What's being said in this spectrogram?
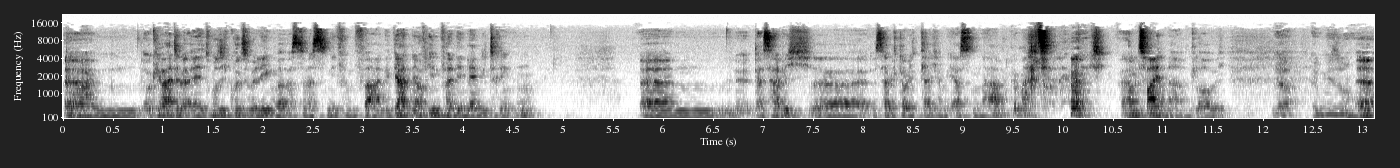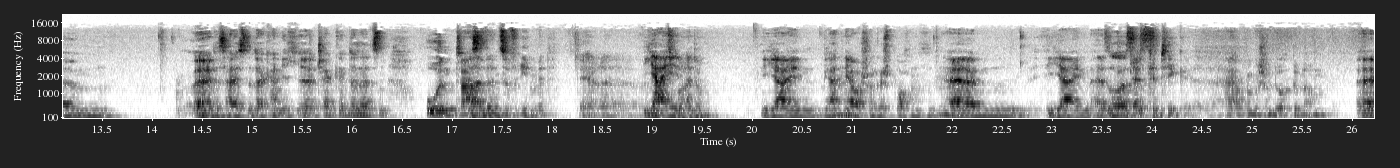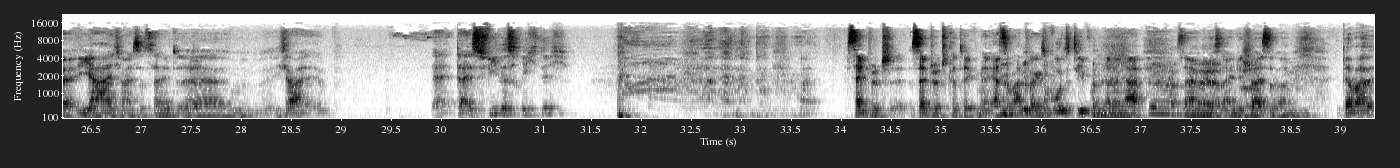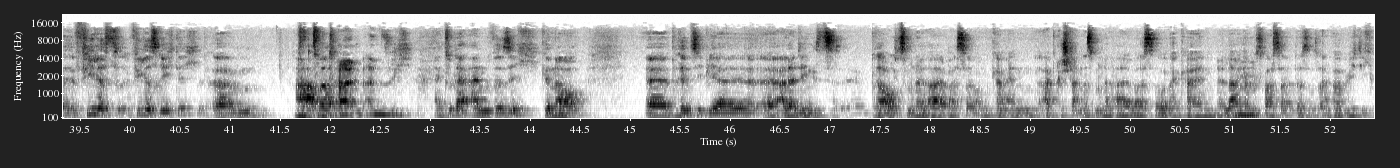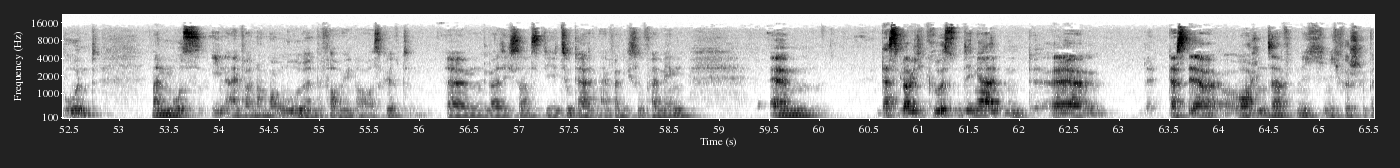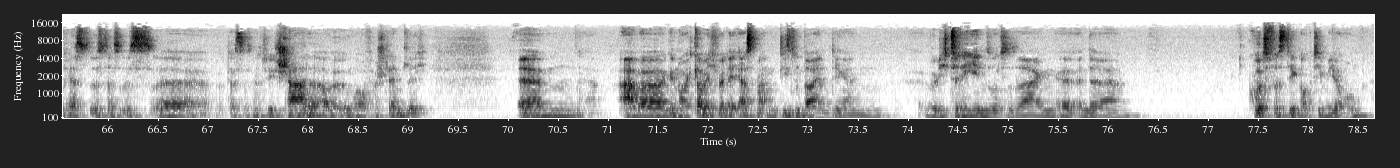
Ähm, okay, warte, jetzt muss ich kurz überlegen, was, was die fünf waren. Wir hatten ja auf jeden Fall den Landy trinken. Ähm, das habe ich, äh, hab ich glaube ich, gleich am ersten Abend gemacht. am zweiten Abend, glaube ich. Ja, irgendwie so. Ähm, äh, das heißt, da kann ich äh, Check hintersetzen. Und, Warst du denn zufrieden mit der äh, Jein. Zubereitung? Jein, wir hatten mhm. ja auch schon gesprochen. Mhm. Ähm, jein, also ist, Kritik äh, haben wir schon durchgenommen. Äh, ja, ich meine, es ist halt, äh, ich sag, äh, da ist vieles richtig. Sandwich, Sandwich-Kritik, ne? Erst am Anfang ist positiv und dann danach sagen wir, dass es eigentlich scheiße war. Mhm. Da war vieles, vieles richtig. Ähm, aber, Zutaten an sich. Ein Zutat an für sich, genau. Äh, prinzipiell äh, allerdings braucht es Mineralwasser und kein abgestandenes Mineralwasser oder kein Leitungswasser. Das ist einfach wichtig. Und man muss ihn einfach nochmal umrühren, bevor man ihn ausgibt, ähm, weil sich sonst die Zutaten einfach nicht so vermengen. Ähm, das sind, glaube ich, die größten Dinger. Und, äh, dass der Orangensaft nicht, nicht frisch gepresst ist, das ist, äh, das ist natürlich schade, aber irgendwo auch verständlich. Ähm, aber genau, ich glaube, ich würde erstmal an diesen beiden Dingern würde ich drehen sozusagen äh, in der kurzfristigen Optimierung.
